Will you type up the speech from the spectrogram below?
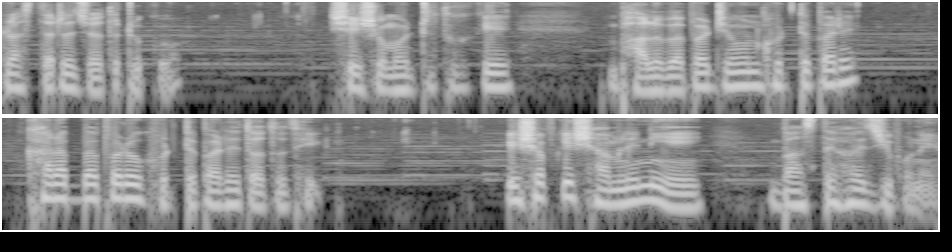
রাস্তাটা যতটুকু, সেই সময়টুকুকে ভালো ব্যাপার যেমন ঘটতে পারে, খারাপ ব্যাপারও ঘটতে পারে তত ঠিক এসবকে সামলে নিয়েই বাঁচতে হয় জীবনে।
